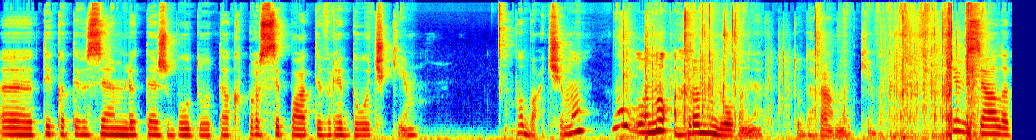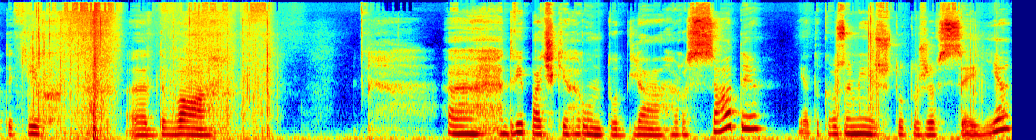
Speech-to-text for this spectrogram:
Е, тикати в землю, теж буду так просипати в рядочки. Побачимо. Ну, воно гранульоване, тут гранулки. Я взяла таких е, два, дві пачки ґрунту для розсади. Я так розумію, що тут уже все є.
